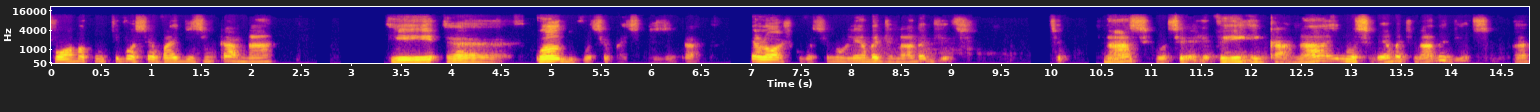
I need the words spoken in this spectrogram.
forma com que você vai desencarnar e é, quando você vai se desencarnar. É lógico, você não lembra de nada disso nasce, você vem reencarnar e não se lembra de nada disso. Né?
